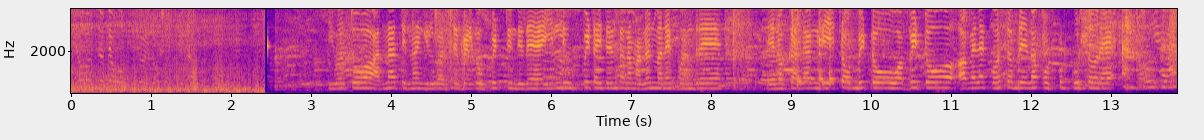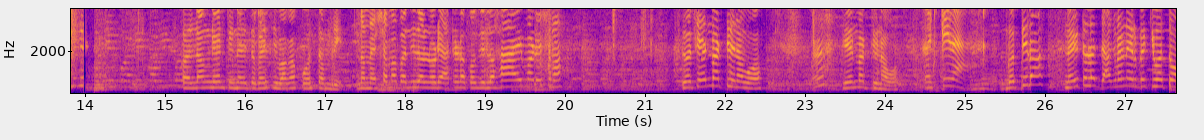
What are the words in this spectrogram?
ಇವ್ರ ಜೊತೆ ಹೋಗ್ತೀವಿ ಅಲ್ಲೋ ಗೊತ್ತಿಲ್ಲ ಇವತ್ತು ಅನ್ನ ತಿನ್ನಂಗಿಲ್ವಂತೆ ಬೆಳಗ್ಗೆ ಉಪ್ಪಿಟ್ಟು ತಿಂದಿದೆ. ಇಲ್ಲಿ ಉಪ್ಪಿಟ್ಟು ಐತೆ ಅಂತ ನಮ್ಮ ಅಣ್ಣನ ಮನೆಗೆ ಬಂದರೆ ಏನೋ ಕಲ್ಲಂಗಡಿ ಟೊಂಬಿಟ್ಟು ಒಬ್ಬಿಟ್ಟು ಆಮೇಲೆ ಕೋಸಂಬರಿ ಎಲ್ಲ ಕೊಟ್ಬಿಟ್ಟು ಕೂರ್ಸೋರೆ. ಕಲ್ಲಂಗಡಿ ಹಣ್ಣು ತಿಂದಾಯ್ತು ಗೈಸ್ ಇವಾಗ ಕೋಸಂಬರಿ. ನಮ್ಮ ಯಶಮ್ಮ ಬಂದಿದ್ದಾಳೆ ನೋಡಿ ಆಟ ಆಡಕ್ಕೆ ಹೋಗಿದ್ಲು. ಹಾಯ್ ಮಾಡಿ ಯಶಮ್ಮ. ಇವತ್ತು ಏನು ಮಾಡ್ತೀವಿ ನಾವು? ಏನು ಮಾಡ್ತೀವಿ ನಾವು? ಗೊತ್ತಿಲ್ಲ. ಗೊತ್ತಿಲ್ಲ? ನೈಟ್ ಎಲ್ಲ ಜಾಗರಣೆ ಇರ್ಬೇಕು ಇವತ್ತು.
